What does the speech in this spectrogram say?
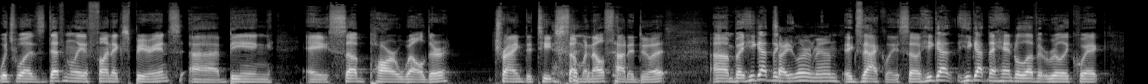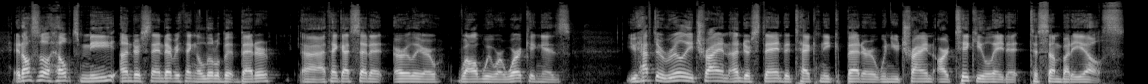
which was definitely a fun experience. Uh, being a subpar welder, trying to teach someone else how to do it. Um, but he got the That's how you learn, man. Exactly. So he got he got the handle of it really quick. It also helped me understand everything a little bit better. Uh, I think I said it earlier while we were working. Is you have to really try and understand a technique better when you try and articulate it to somebody else.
